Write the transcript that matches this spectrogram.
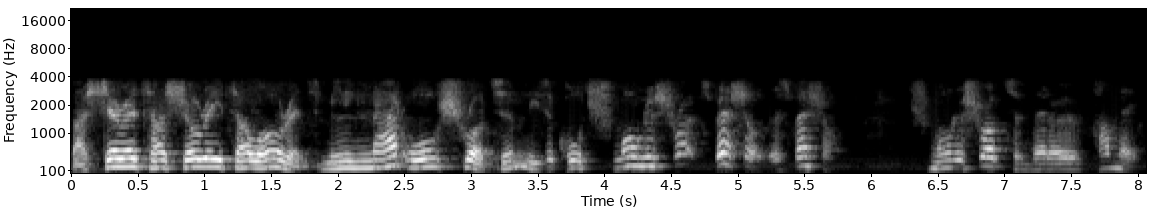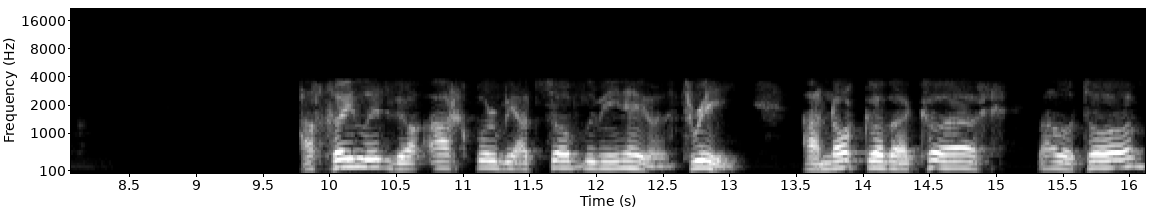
Vasheretz hashoretz al oretz, meaning not all shrotzim. These are called shmona Shrotzim, special. They're special. Shmona shrotzim that are tomei. L'mineo. Three. V'alotov.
